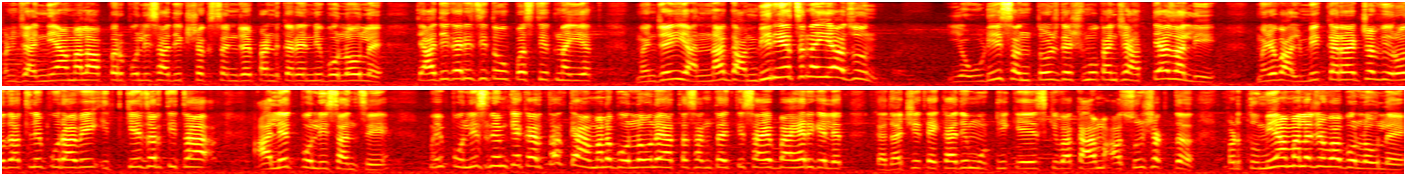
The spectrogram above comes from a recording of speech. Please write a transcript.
पण ज्यांनी आम्हाला अप्पर पोलीस अधीक्षक संजय पांडकर यांनी बोलवलं आहे त्या अधिकारीच इथं उपस्थित नाही आहेत म्हणजे यांना गांभीर्यच नाही आहे अजून. एवढी संतोष देशमुखांची हत्या झाली. म्हणजे वाल्मिक कराडच्या विरोधातले पुरावे इतके जर तिथं आलेत पोलिसांचे म्हणजे पोलीस नेमके करतात का? आम्हाला बोलवलं आहे आता सांगतायत की साहेब बाहेर गेलेत. कदाचित एखादी मोठी केस किंवा काम असू शकतं पण तुम्ही आम्हाला जेव्हा बोलवलं आहे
